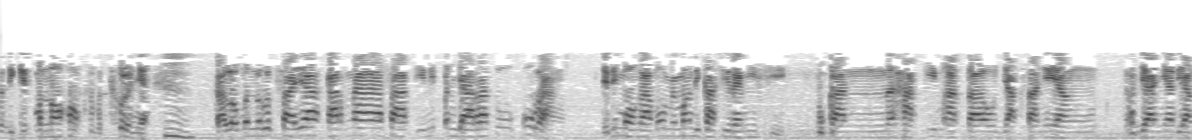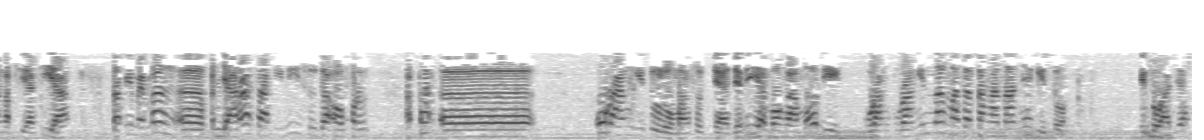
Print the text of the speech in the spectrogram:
sedikit menohok sebetulnya. Hmm. Kalau menurut saya karena saat ini penjara tuh kurang. Jadi mau nggak mau memang dikasih remisi. Bukan hakim atau jaksanya yang kerjanya dianggap sia-sia. Tapi memang eh, penjara saat ini sudah over apa eh, kurang gitu loh maksudnya. Jadi ya mau nggak mau dikurang-kurangin lah masa tahanannya gitu. Itu aja.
